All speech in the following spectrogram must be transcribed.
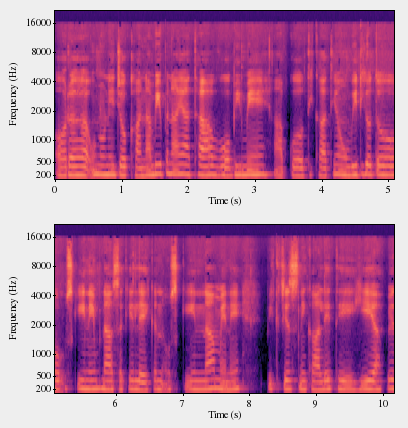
और उन्होंने जो खाना भी बनाया था, वो भी मैं आपको दिखाती हूँ। वीडियो तो उसकी नहीं बना सके, लेकिन उसकी ना मैंने पिक्चर्स निकाले थे। ये यहाँ पे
